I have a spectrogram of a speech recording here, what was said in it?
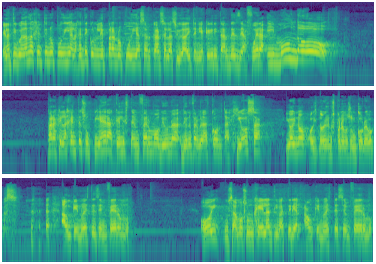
En la antigüedad la gente no podía, la gente con lepra no podía acercarse a la ciudad y tenía que gritar desde afuera, inmundo, para que la gente supiera que él está enfermo de una, de una enfermedad contagiosa Y hoy no, hoy, no, hoy nos ponemos un cubrebocas, aunque no estés enfermo. Hoy usamos un gel antibacterial, aunque no estés enfermo.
